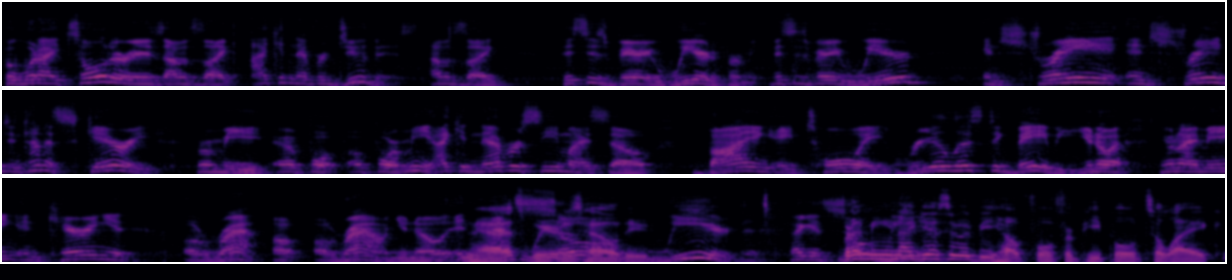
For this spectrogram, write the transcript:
But what I told her is, I was like, I could never do this. I was like, this is very weird for me. This is very weird and strange and strange and kind of scary for me. Uh, for uh, for me, I could never see myself buying a toy, realistic baby. You know what? You know what I mean? And carrying it around uh, around. You know? Yeah, that's weird as hell, dude. Weird. Like it's. but I so mean, I guess it would be helpful for people to like.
